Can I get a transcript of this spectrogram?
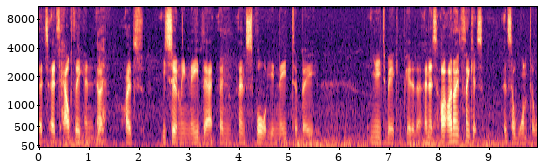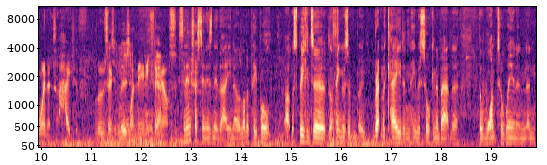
it's it's healthy, and uh, yeah. I, it's, you certainly need that in, in sport. You need to be you need to be a competitor, and it's I, I don't think it's it's a want to win. It's a hate of losing, losing. more than anything else. It's an interesting, isn't it? That you know, a lot of people. I was speaking to, I think it was Brett McCade, and he was talking about the the want to win, and, and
